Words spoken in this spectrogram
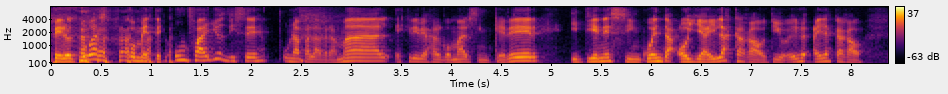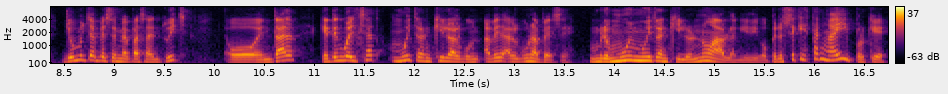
Pero tú has- cometes un fallo, dices una palabra mal, escribes algo mal sin querer y tienes 50. Oye, ahí la has cagado, tío. Ahí la has cagado. Yo muchas veces me pasa en Twitch o en tal que tengo el chat muy tranquilo algún, a ver, algunas veces. Hombre, muy, muy tranquilo. No hablan y digo, pero sé que están ahí porque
